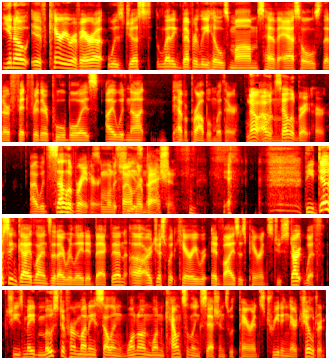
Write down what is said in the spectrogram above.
You know, if Carrie Rivera was just letting Beverly Hills moms have assholes that are fit for their pool boys, I would not have a problem with her. No, I would Um, celebrate her. I would celebrate her. Someone found their passion. The dosing guidelines that I related back then uh, are just what Carrie re- advises parents to start with. She's made most of her money selling one on one counseling sessions with parents treating their children.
